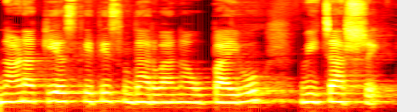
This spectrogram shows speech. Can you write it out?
નાણાકીય સ્થિતિ સુધારવાના ઉપાયો વિચારશે.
